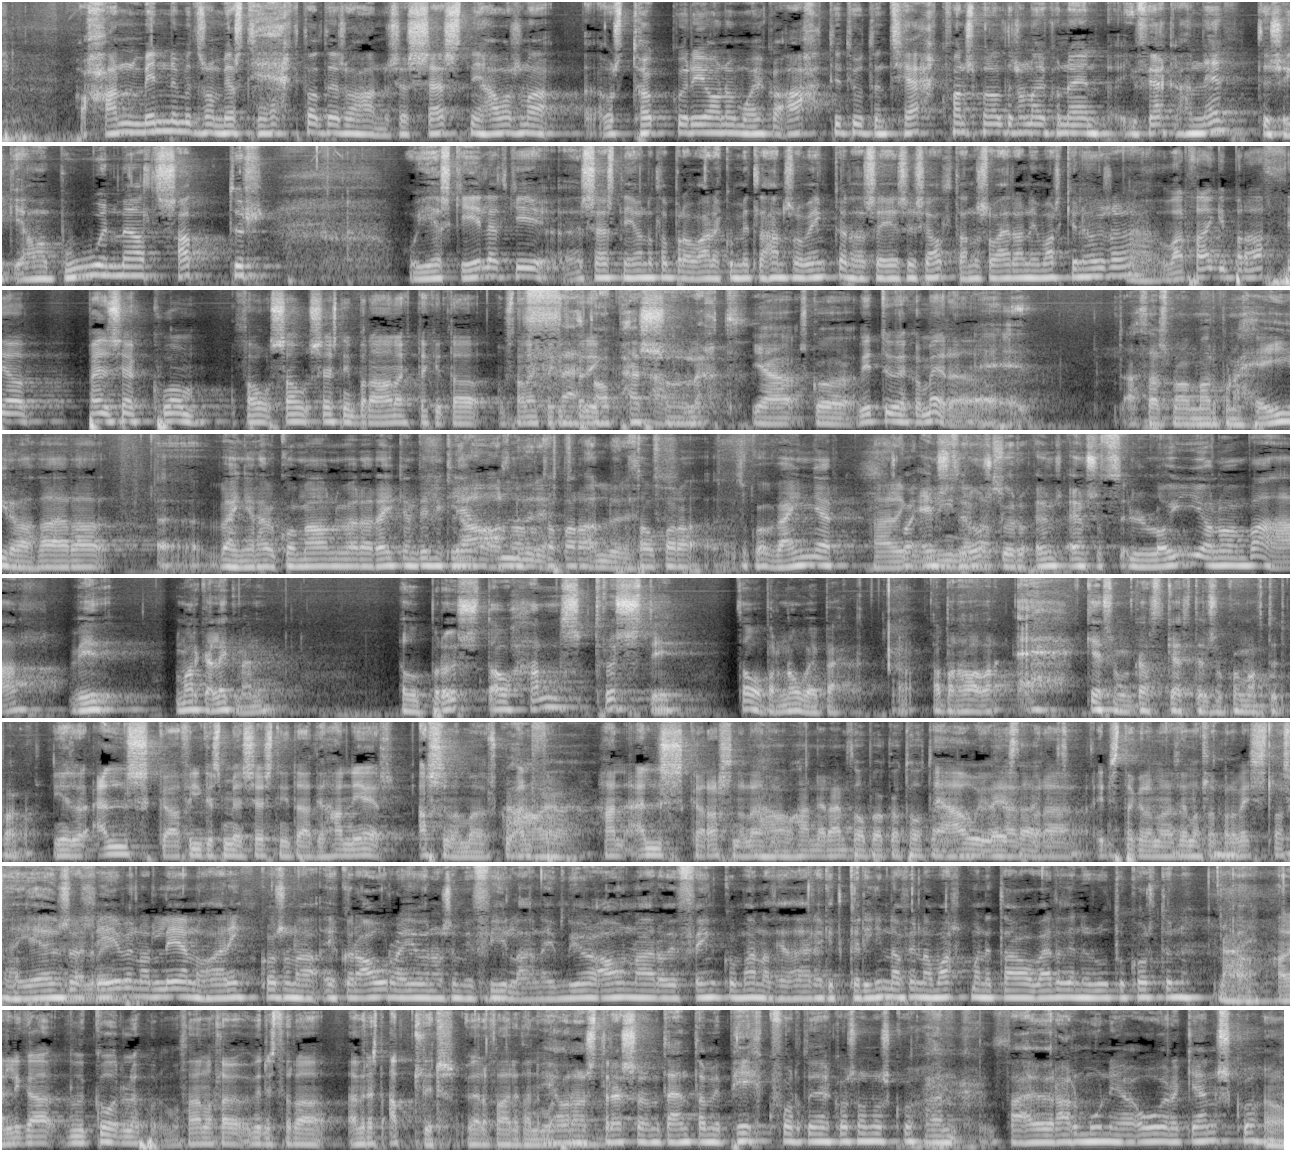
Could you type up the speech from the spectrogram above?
og hann minnir mig svona, mér stekt alltaf eins og hann. Sér Sessni, hann var svona veist, töggur í honum og eitthvað attitút en tjekk fannst mér aldrei svona einhvern veginn. Ég fekk, hann nefndi sig ekki, hann var búinn með allt sattur og ég skil ekki, Sessni hann alltaf bara var eitthvað milli hans og vengar, það segir sér sjálft annars væri hann í markinu hugsaði Var það ekki bara að því að Pæði sér kom þá sá sérstning bara að hann ætti ekkert að hann ætti ekkert þetta var persónulegt. Sko Vittu við eitthvað meira? Að það sem að maður er búin að heyra það er að uh, Venjar hafi komið á hann að vera reykjandi inn í klefa Já, og þá- rétt, þá bara, þá bara sko, er sko, ekki eins og lojal og hann var við marga leikmenn að þú braust á hans trösti þá var bara no way back. Það bara það var ekkert sem hann gast gert til þess að koma aftur tilbaka Ég er elska að fylgjast með sérstning í dag því að hann er Arsenal maður sko já, já. Hann elskar Arsenal Já, hann er ennþá að böka tóttan Já, ég það er bara Instagram að það er náttúrulega bara veistla sko. Ég er eins og hrifin af Len og það er einhver svona einhver ára yfir hann sem ég fíla. Hann er mjög ánæður að við fengum hana því að það er ekkit grín að finna markmann í dag og verðin er út úr kortinu. Já, hann er líka góður í löpunum og það er náttúrulega virðist vera að verðist allir vera hann sko. Já.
